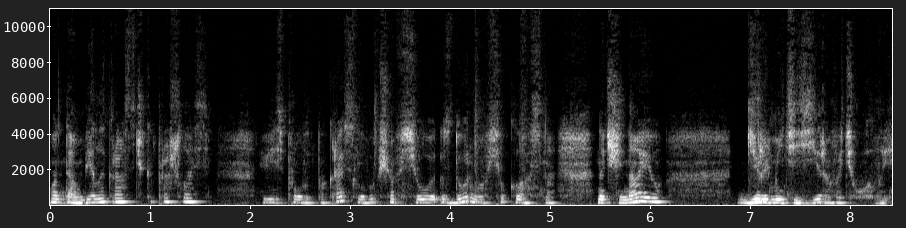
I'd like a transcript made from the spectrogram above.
Вон там белой красочкой прошлась, весь провод покрасила. В общем, все здорово, все классно. Начинаю герметизировать углы.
